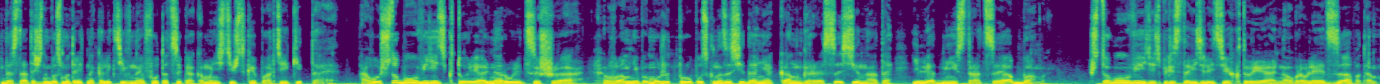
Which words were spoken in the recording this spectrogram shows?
достаточно посмотреть на коллективное фото ЦК Коммунистической партии Китая. А вот чтобы увидеть, кто реально рулит США, вам не поможет пропуск на заседание Конгресса, Сената или администрации Обамы. Чтобы увидеть представителей тех, кто реально управляет Западом,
